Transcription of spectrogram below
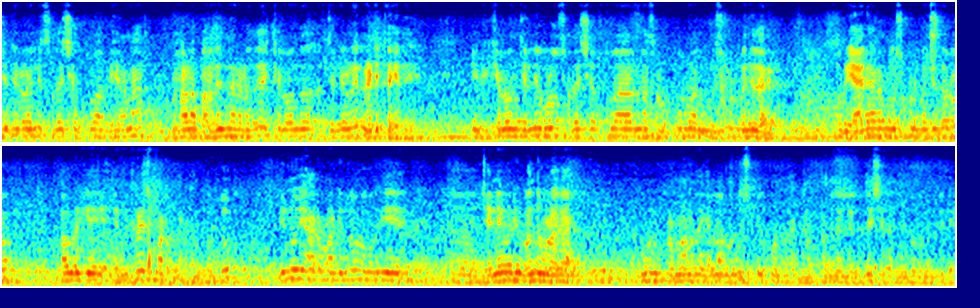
ಜಿಲ್ಲೆಗಳಲ್ಲಿ ಸದಸ್ಯತ್ವ ಅಭಿಯಾನ ಬಹಳ ಭರದಿಂದ ನಡೆದಿದೆ. ಕೆಲವೊಂದು ಜಿಲ್ಲೆಗಳಲ್ಲಿ ನಡೀತಾ ಇದೆ. ಈಗ ಕೆಲವೊಂದು ಜಿಲ್ಲೆಗಳು ಸದಸ್ಯತ್ವವನ್ನು ಸಂಪೂರ್ಣವಾಗಿ ಮುಗಿಸ್ಕೊಂಡು ಬಂದಿದ್ದಾರೆ. ಅವ್ರು ಯಾರ್ಯಾರು ಮುಗಿಸ್ಕೊಂಡು ಬಂದಿದ್ದಾರೋ, ಅವರಿಗೆ ಎನ್ಕರೇಜ್ ಮಾಡ್ತಕ್ಕಂಥದ್ದು ಇನ್ನೂ ಯಾರು ಮಾಡಿಲ್ಲೋ, ಅವರಿಗೆ ಜನವರಿ ಒಂದರೊಳಗೆ ಪೂರ್ಣ ಪ್ರಮಾಣದಾಗ ಎಲ್ಲ ಮುಗಿಸ್ಬೇಕು ಅಂತಕ್ಕಂಥ ನಿರ್ದೇಶನ ನೀಡೋದ್ರೊಂದಿಗೆ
